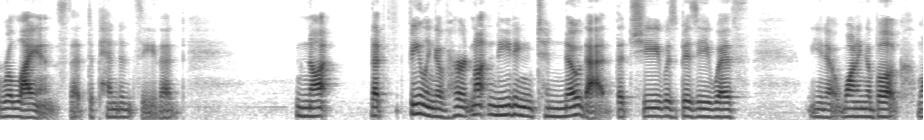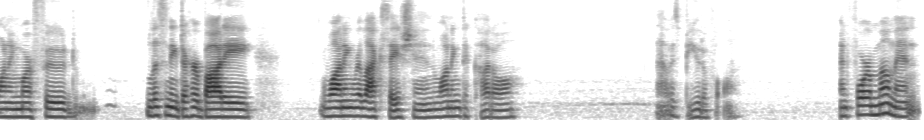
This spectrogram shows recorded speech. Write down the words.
reliance, that dependency, that not that feeling of her not needing to know that that she was busy with you know wanting a book wanting more food listening to her body wanting relaxation wanting to cuddle that was beautiful and for a moment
